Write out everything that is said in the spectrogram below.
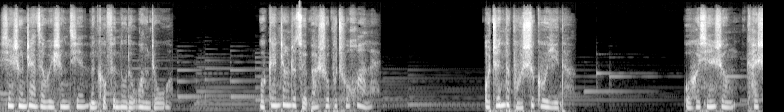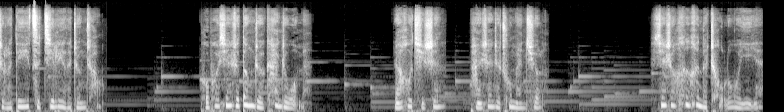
先生站在卫生间门口，愤怒地望着我。我干张着嘴巴说不出话来。我真的不是故意的。我和先生开始了第一次激烈的争吵。婆婆先是瞪着看着我们，然后起身，蹒跚着出门去了。先生恨恨地瞅了我一眼，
